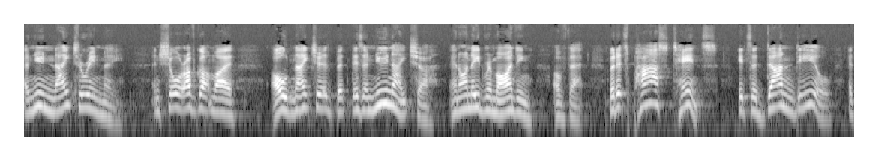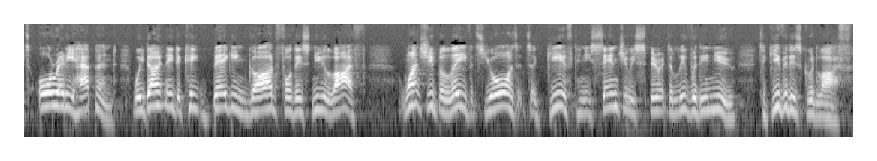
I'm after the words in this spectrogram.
a new nature in me. And sure, I've got my old nature, but there's a new nature, and I need reminding of that. But it's past tense, it's a done deal. It's already happened. We don't need to keep begging God for this new life. Once you believe, it's yours, it's a gift, and He sends you His Spirit to live within you to give you this good life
